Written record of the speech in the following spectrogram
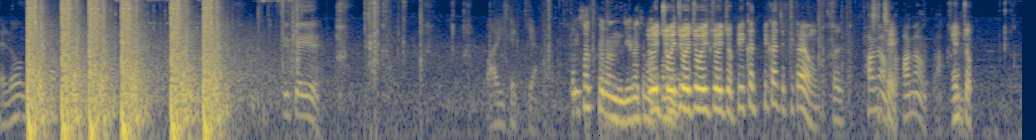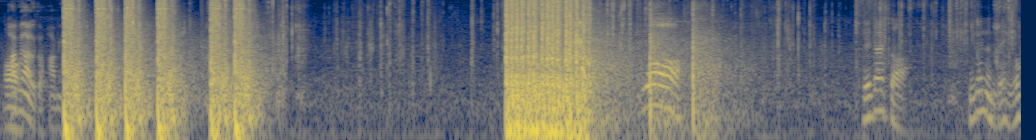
헬로 1대1 와 이 새끼야. 홈사클은 니가 더 왼쪽 왼쪽 왼쪽 왼쪽 왼쪽. 피카 피카 피카 형. 저, 파밍하고. 있다 파밍하고 있다 왼쪽. 어. 파밍하고 있다 파밍 와 개잘 쏴 죽였는데 이거?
